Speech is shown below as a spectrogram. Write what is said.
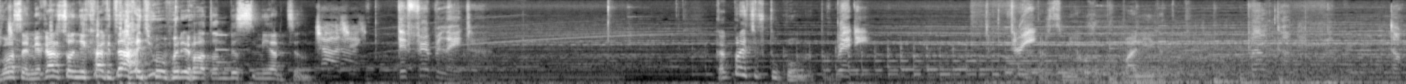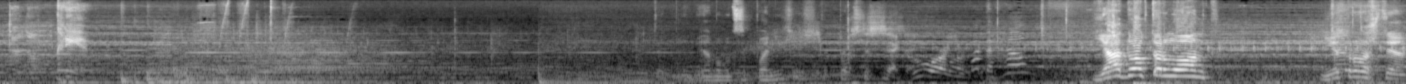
Господи, мне кажется, он никогда не умрет, он бессмертен. Как пройти в ту комнату? Кажется, меня уже попалили тут. Меня могут запалить. Я доктор Лонг. Не трожьте.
